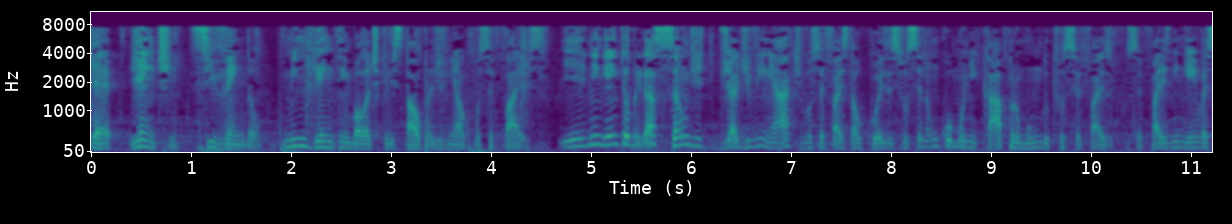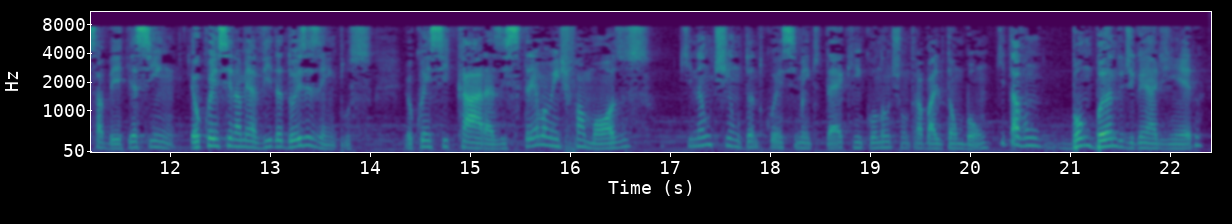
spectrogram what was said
Que é, gente, se vendam. Ninguém tem bola de cristal para adivinhar o que você faz. E ninguém tem obrigação de, de adivinhar que você faz tal coisa. Se você não comunicar mundo o que você faz, o que você faz, ninguém vai saber. E assim, eu conheci na minha vida dois exemplos. Eu conheci caras extremamente famosos, que não tinham tanto conhecimento técnico não tinham um trabalho tão bom, que estavam bombando de ganhar dinheiro.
